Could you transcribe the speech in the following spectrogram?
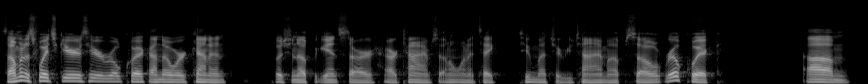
So I'm going to switch gears here real quick. I know we're kind of pushing up against our our time, so I don't want to take too much of your time up. So real quick, um,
